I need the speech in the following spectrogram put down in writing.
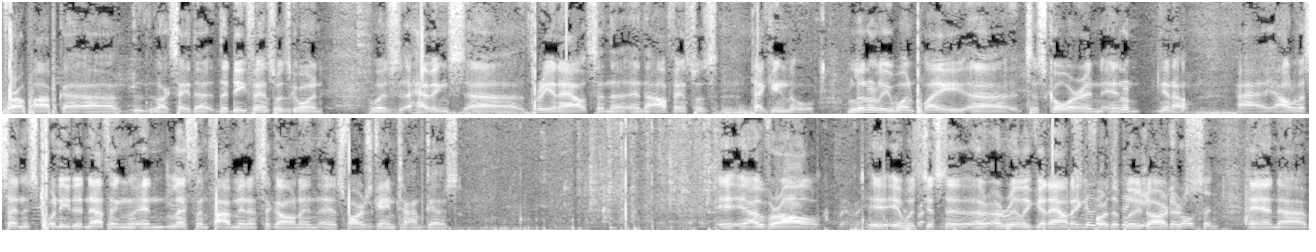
for Apopka. Uh, like I say, the the defense was going was having uh, three and outs, and the and the offense was taking literally one play uh, to score, and, and you know. All of a sudden, it's twenty to nothing, and less than five minutes are gone. And as far as game time goes, it, overall, it, it, was just a, a, really good outing go, for the Blue Darters. And uh,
